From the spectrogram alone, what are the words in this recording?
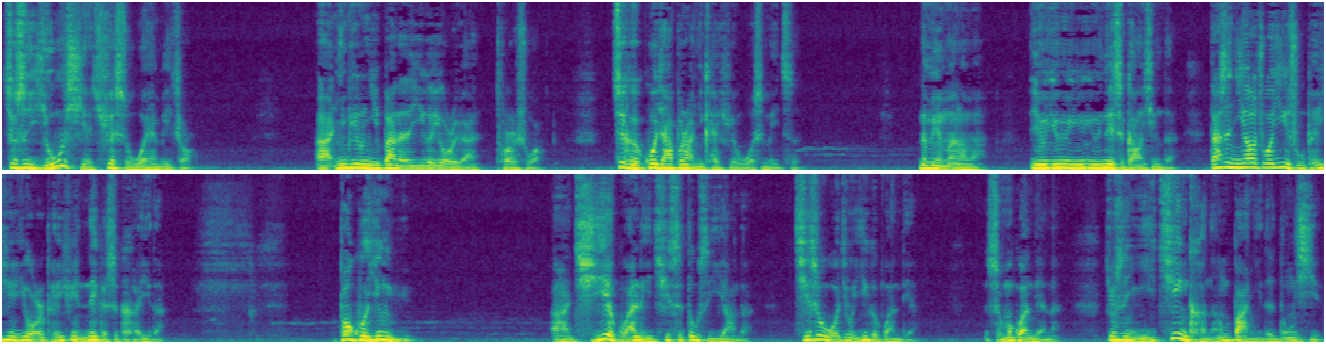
就是有些确实我也没招啊。你比如你办的一个幼儿园托儿所，这个国家不让你开学，我是没治。能明白了吗？因为因为因为那是刚性的，但是你要做艺术培训、幼儿培训，那个是可以的。包括英语，啊，企业管理其实都是一样的。其实我就一个观点，什么观点呢？就是你尽可能把你的东西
